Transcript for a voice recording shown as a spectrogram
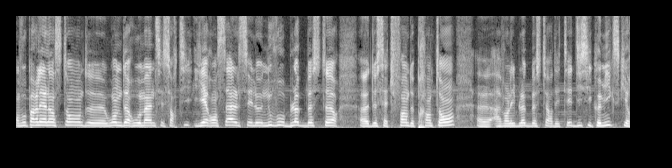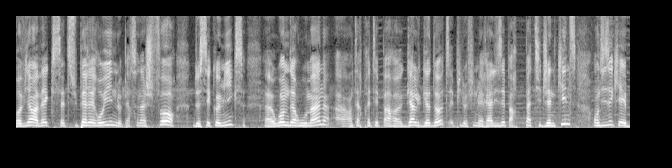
On vous parlait à l'instant de Wonder Woman, c'est sorti hier en salle, c'est le nouveau blockbuster euh, de cette fin de printemps, euh, avant les blockbusters d'été, DC Comics qui revient avec cette super-héroïne, le personnage fort de ces comics, euh, Wonder Woman, interprétée par Gal Gadot, et puis le film est réalisé par Patty Jenkins. On disait qu'il y avait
